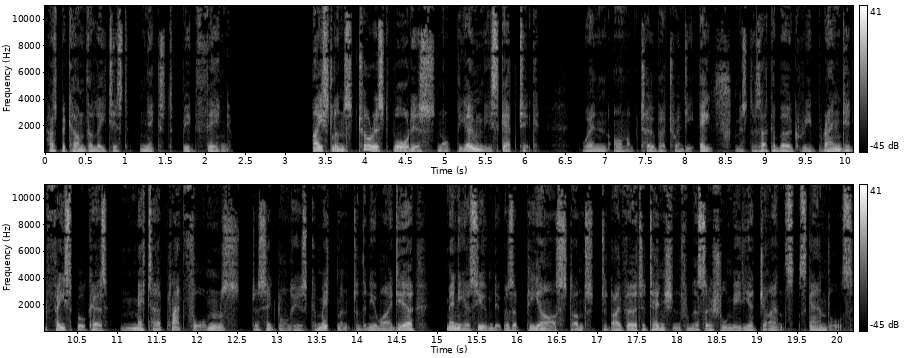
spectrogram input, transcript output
has become the latest next big thing. Iceland's tourist board is not the only skeptic. When on October 28th, Mr. Zuckerberg rebranded Facebook as Meta Platforms to signal his commitment to the new idea, many assumed it was a PR stunt to divert attention from the social media giant's scandals.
